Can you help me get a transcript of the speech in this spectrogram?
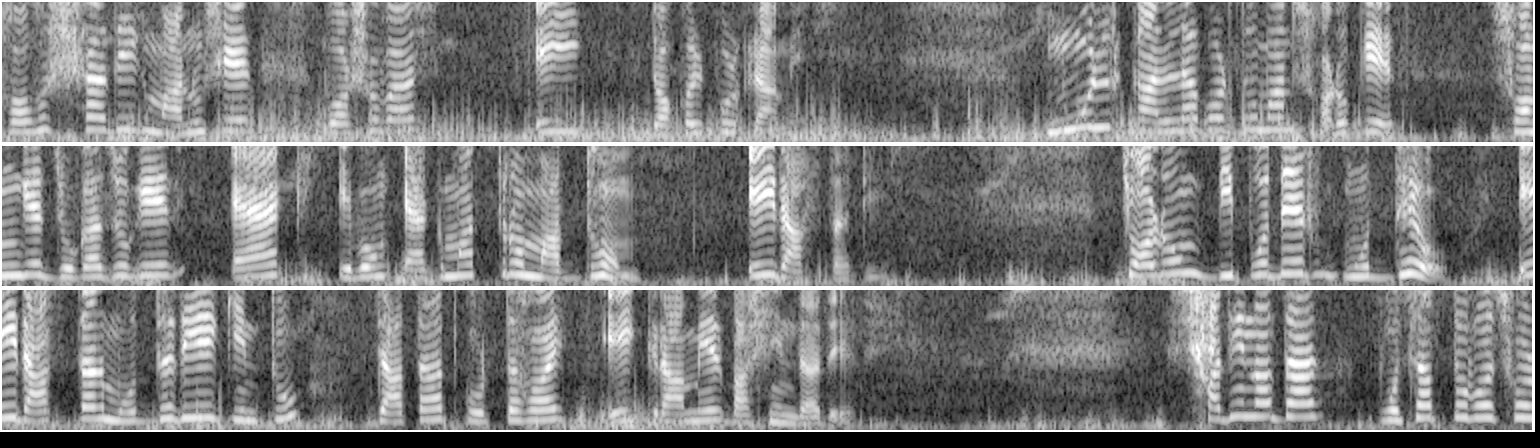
সহস্রাধিক মানুষের বসবাস এই দখলপুর গ্রামে। মূল কাল্লা বর্ধমান সড়কের সঙ্গে যোগাযোগের এক এবং একমাত্র মাধ্যম এই রাস্তাটি। চরম বিপদের মধ্যেও এই রাস্তার মধ্যে দিয়ে কিন্তু যাতায়াত করতে হয় এই গ্রামের বাসিন্দাদের। স্বাধীনতার পঁচাত্তর বছর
